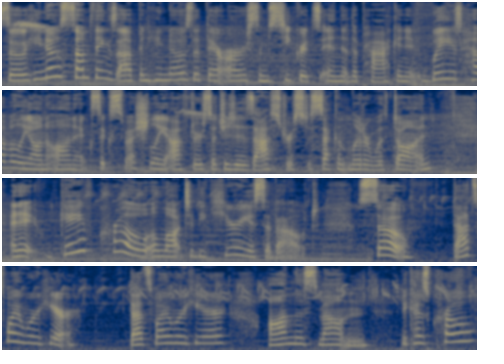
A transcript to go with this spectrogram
So he knows something's up and he knows that there are some secrets in the pack and it weighs heavily on Onyx, especially after such a disastrous second litter with Dawn. And it gave Crow a lot to be curious about. So that's why we're here. That's why we're here on this mountain because Crow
